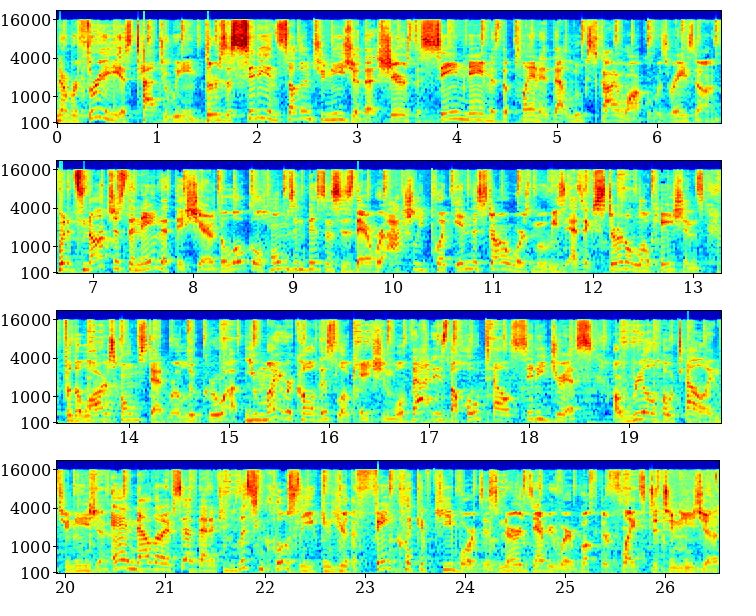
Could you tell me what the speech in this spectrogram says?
Number three is Tatooine. There's a city in southern Tunisia that shares the same name as the planet that Luke Skywalker was raised on. But it's not just the name that they share, the local homes and businesses there were actually put in the Star Wars movies as external locations for the Lars homestead where Luke grew up. You might recall this location, well that is the Hotel Sidi Driss, a real hotel in Tunisia. And now that I've said that, if you listen closely you can hear the faint click of keyboards as nerds everywhere book their flights to Tunisia.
